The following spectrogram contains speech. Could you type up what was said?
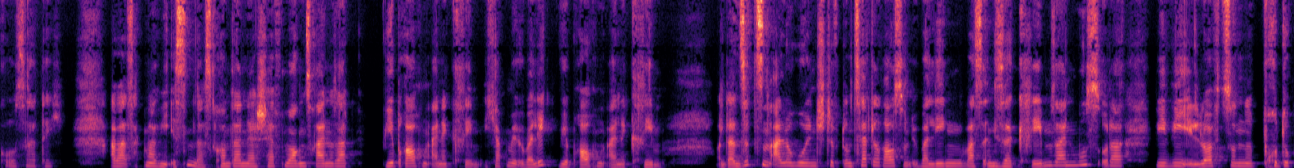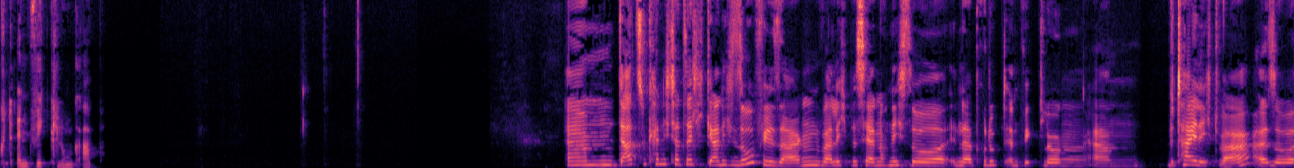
Großartig. Aber sag mal, wie ist denn das? Kommt dann der Chef morgens rein und sagt, wir brauchen eine Creme. Ich habe mir überlegt, wir brauchen eine Creme. Und dann sitzen alle, holen Stift und Zettel raus und überlegen, was in dieser Creme sein muss? Oder wie, wie läuft so eine Produktentwicklung ab? Ähm, dazu kann ich tatsächlich gar nicht so viel sagen, weil ich bisher noch nicht so in der Produktentwicklung ähm, beteiligt war. Also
